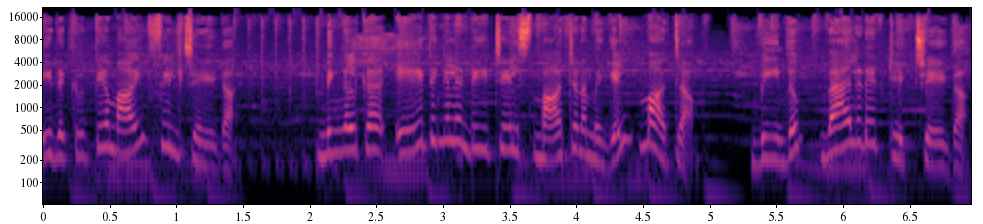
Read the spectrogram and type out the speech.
ഇത് കൃത്യമായി ഫിൽ ചെയ്യുക. നിങ്ങൾക്ക് ഏതെങ്കിലും ഡീറ്റെയിൽസ് മാറ്റണമെങ്കിൽ മാറ്റാം. വീണ്ടും വാലിഡേറ്റ് ക്ലിക്ക് ചെയ്യുക.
